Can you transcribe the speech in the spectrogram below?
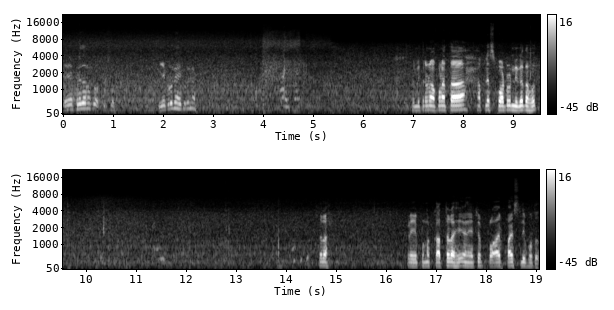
ते पुढे नको इकडून इकडून तर मित्रांनो आपण आता आपल्या स्पॉटवर निघत आहोत. चला. इकडे पूर्ण कातड आहे आणि याच्या पाय पाय स्लिप होतात.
